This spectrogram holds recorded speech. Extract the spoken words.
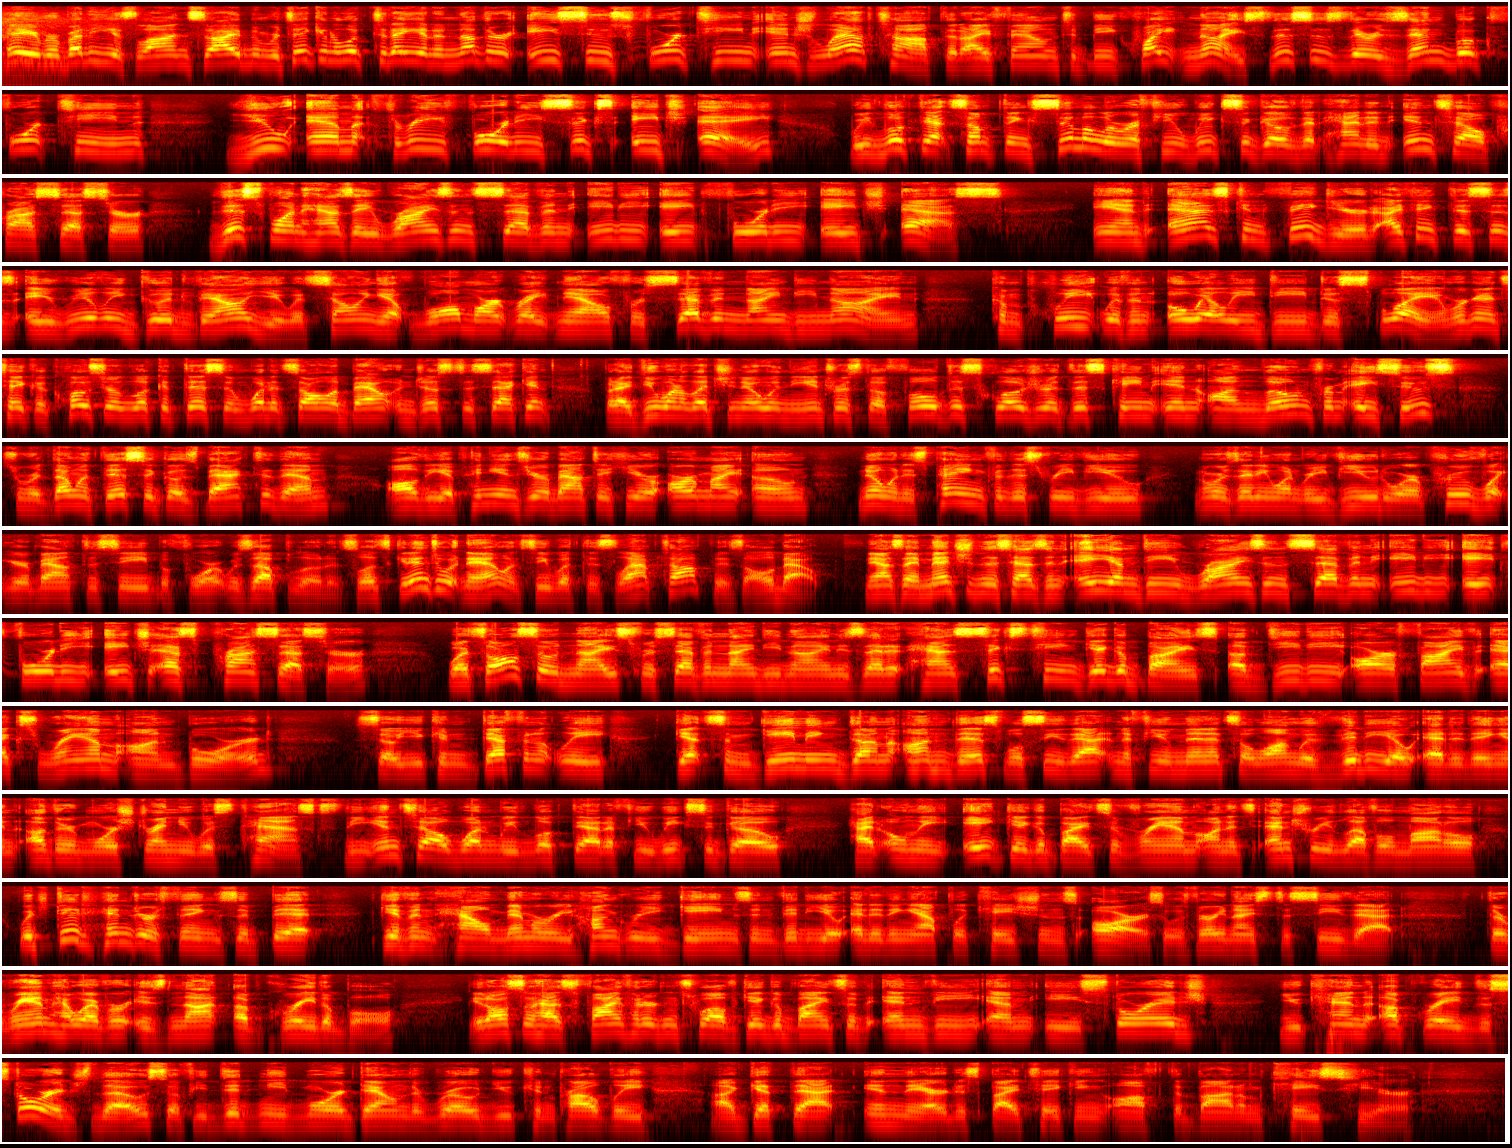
Hey everybody, it's Lon Seidman. We're taking a look today at another Asus 14-inch laptop that I found to be quite nice. This is their ZenBook 14 UM3406HA. We looked at something similar a few weeks ago that had an Intel processor. This one has a Ryzen 7 8840HS. And as configured, I think this is a really good value. It's selling at Walmart right now for $799 complete with an OLED display. And we're going to take a closer look at this and what it's all about in just a second. But I do want to let you know in the interest of full disclosure, this came in on loan from Asus. So we're done with this. It goes back to them. All the opinions you're about to hear are my own. No one is paying for this review, nor has anyone reviewed or approved what you're about to see before it was uploaded. So let's get into it now and see what this laptop is all about. Now, as I mentioned, this has an AMD Ryzen 7 8840HS processor. What's also nice for 799 is that it has 16 gigabytes of DDR5X RAM on board. So you can definitely get some gaming done on this. We'll see that in a few minutes, along with video editing and other more strenuous tasks. The Intel one we looked at a few weeks ago had only 8 gigabytes of RAM on its entry-level model, which did hinder things a bit given how memory-hungry games and video editing applications are. So it was very nice to see that. The RAM, however, is not upgradable. It also has 512 gigabytes of NVMe storage. You can upgrade the storage though, so if you did need more down the road, you can probably uh, get that in there just by taking off the bottom case here.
